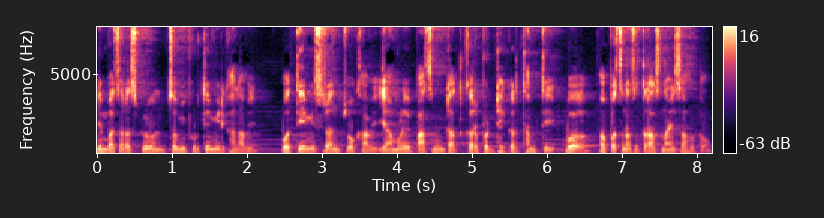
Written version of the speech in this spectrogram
लिंबाचा रस पिळून चवीपुरते मीठ घालावे. व ते मिश्रण चोखावे यामुळे पाच मिनिटात करपट ढेकर थांबते व अपचनाचा त्रास नाहीसा होतो.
